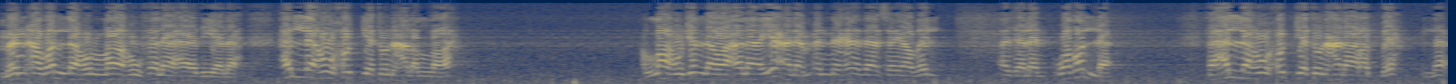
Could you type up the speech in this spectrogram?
من أضله الله فلا هادي له. هل له حجة على الله؟ الله جل وعلا يعلم أن هذا سيضل ازلا وضل. فهل له حجة على ربه؟ لا.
